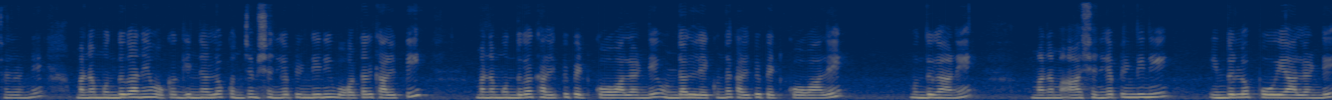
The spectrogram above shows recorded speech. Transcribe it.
చూడండి మనం ముందుగానే ఒక గిన్నెలో కొంచెం శనగపిండిని వాటర్ కలిపి మనం ముందుగా కలిపి పెట్టుకోవాలండి. ఉండలు లేకుండా కలిపి పెట్టుకోవాలి. ముందుగానే మనం ఆ శనగపిండిని ఇందులో పోయాలండి.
